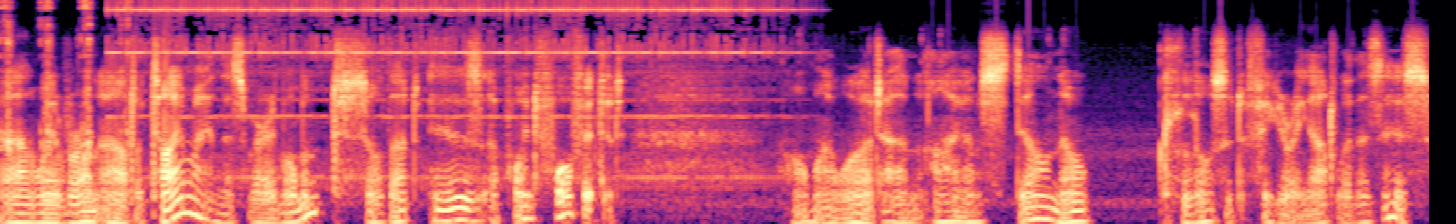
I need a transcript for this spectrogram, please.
And we've run out of time in this very moment, so that is a point forfeited. Oh my word, and I am still no closer to figuring out where this is.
